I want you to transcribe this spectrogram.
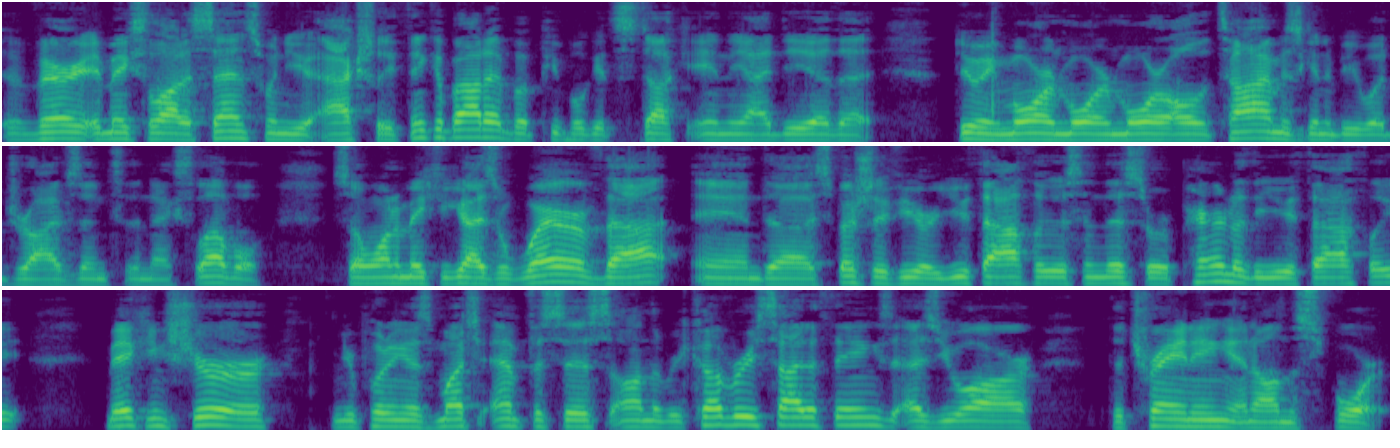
very, it makes a lot of sense when you actually think about it, but people get stuck in the idea that doing more and more and more all the time is going to be what drives them to the next level. So I want to make you guys aware of that. And uh, especially if you're a youth athlete listening to this or a parent of the youth athlete, making sure you're putting as much emphasis on the recovery side of things as you are the training and on the sport.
